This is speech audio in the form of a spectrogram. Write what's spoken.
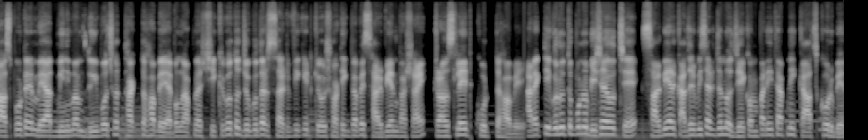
পাসপোর্টের মেয়াদ মিনিমাম দুই বছর থাকতে হবে এবং আপনার শিক্ষাগত যোগ্যতার সার্টিফিকেটকেও সঠিকভাবে সার্বিয়ান ভাষায় ট্রান্সলেট করতে হবে। আরেকটি গুরুত্বপূর্ণ বিষয় হচ্ছে সার্বিয়ার কাজের ভিসার জন্য যে কোম্পানিতে আপনি কাজ করবেন,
